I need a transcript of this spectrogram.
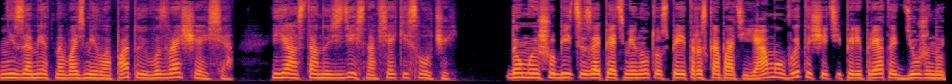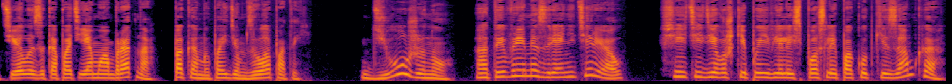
Незаметно возьми лопату и возвращайся. Я останусь здесь на всякий случай». Думаешь, убийца за пять минут успеет раскопать яму, вытащить и перепрятать дюжину тел и закопать яму обратно, пока мы пойдем за лопатой? Дюжину? А ты время зря не терял. Все эти девушки появились после покупки замка?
